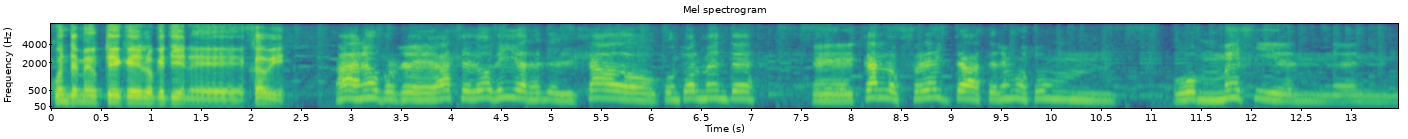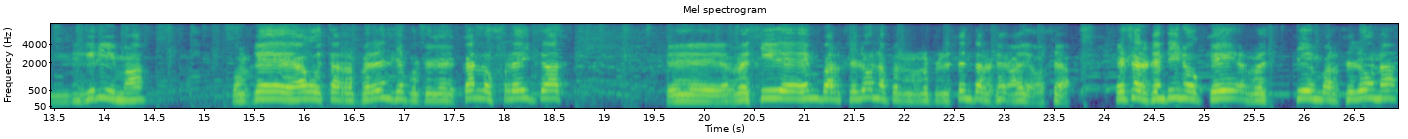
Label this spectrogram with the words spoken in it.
cuénteme usted qué es lo que tiene, Javi. Ah, no, porque hace dos días, el sábado puntualmente, eh, Carlos Freitas, tenemos un, un Messi en, en Grima. ¿Por qué hago esta referencia? Porque Carlos Freitas eh, reside en Barcelona, pero representa, o sea, es argentino que reside en Barcelona,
